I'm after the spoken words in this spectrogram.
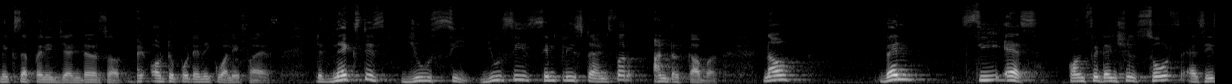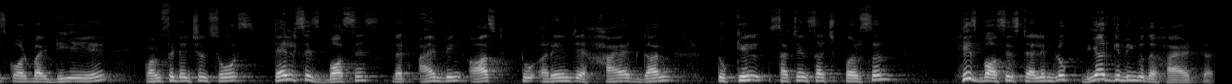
mix up any genders or, or to put any qualifiers. The next is UC. UC simply stands for undercover. Now, when CS, confidential source, as he's called by DEA, confidential source tells his bosses that I'm being asked to arrange a hired gun to kill such and such person, his bosses tell him, look, we are giving you the hired gun.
